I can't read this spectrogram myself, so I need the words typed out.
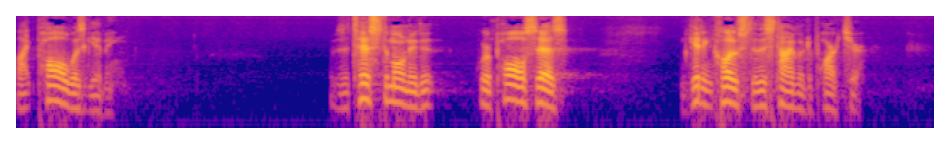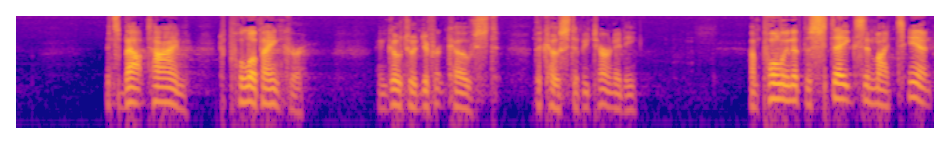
like Paul was giving. It was a testimony that, where Paul says, I'm getting close to this time of departure. It's about time to pull up anchor and go to a different coast, the coast of eternity. I'm pulling up the stakes in my tent.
